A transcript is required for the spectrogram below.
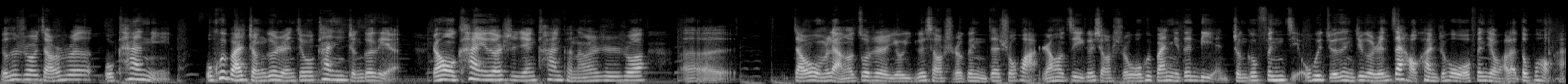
有的时候，假如说我看你，我会把整个人，就看你整个脸，然后我看一段时间，看可能是说，呃，假如我们两个坐这有一个小时跟你在说话，然后这一个小时，我会把你的脸整个分解，我会觉得你这个人再好看之后，我分解完了都不好看。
